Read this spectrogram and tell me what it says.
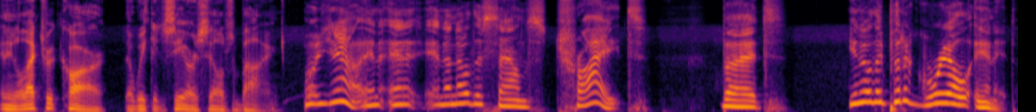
an electric car that we could see ourselves buying. Well, yeah, and, and and I know this sounds trite, but you know they put a grill in it.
